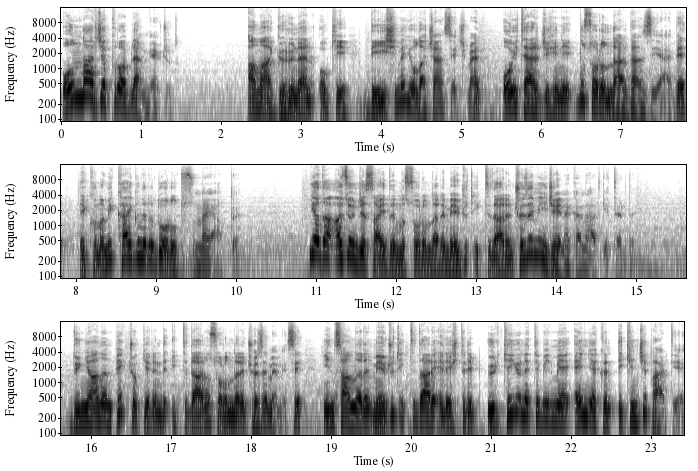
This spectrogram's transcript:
onlarca problem mevcut. Ama görünen o ki değişime yol açan seçmen oy tercihini bu sorunlardan ziyade ekonomik kaygıları doğrultusunda yaptı. Ya da az önce saydığımız sorunları mevcut iktidarın çözemeyeceğine kanaat getirdi. Dünyanın pek çok yerinde iktidarın sorunları çözememesi, insanları mevcut iktidarı eleştirip ülke yönetebilmeye en yakın ikinci partiye,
